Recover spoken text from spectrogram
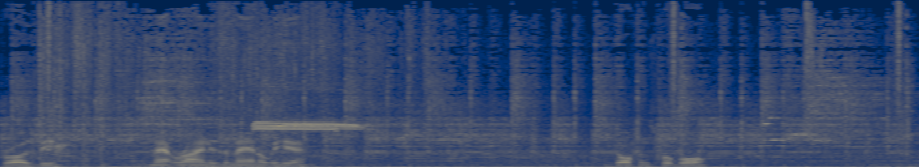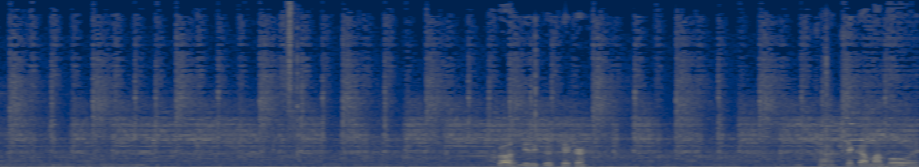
Crosby. Matt Ryan is the man over here. Dolphins football. Crosby's a good kicker. Just trying to check out my boys.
